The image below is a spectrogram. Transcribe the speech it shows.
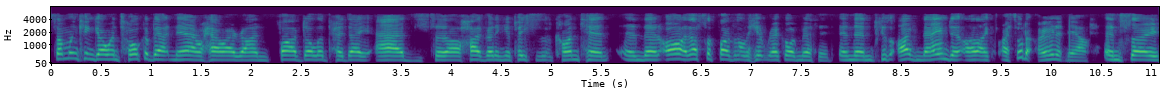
someone can go and talk about now how I run $5 per day ads to high vetting pieces of content. And then, oh, that's the $5 hit record method. And then because I've named it, I like, I sort of own it now. And so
